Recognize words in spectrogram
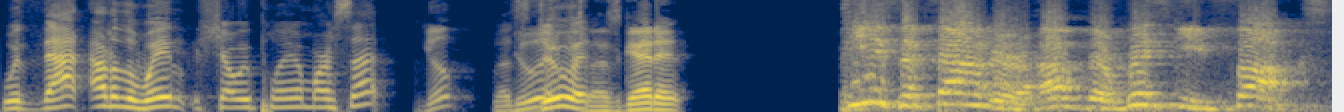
With that out of the way, shall we play a Marset? Yep, Let's do, it. Let's get it. He is the founder of the Risky Fox.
